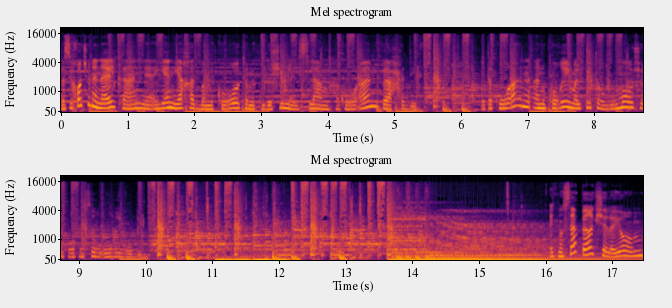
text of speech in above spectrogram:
בשיחות שננהל כאן נעיין יחד במקורות המקודשים לאסלאם, הקוראן והחדית'. את הקוראן אנו קוראים על פי תרגומו של פרופסור אורי רובין. את נושא הפרק של היום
